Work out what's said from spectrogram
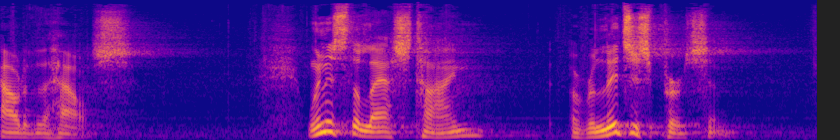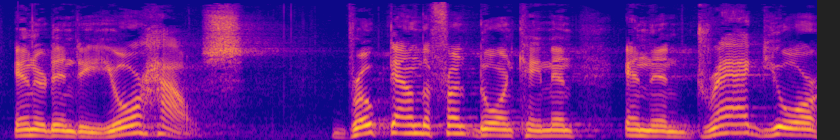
out of the house? When is the last time a religious person entered into your house, broke down the front door, and came in, and then dragged your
